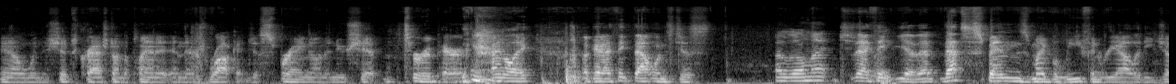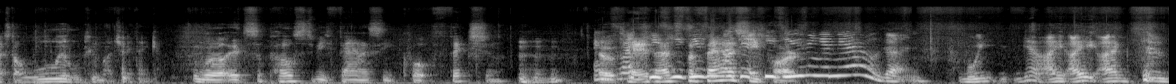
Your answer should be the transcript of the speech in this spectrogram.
You know, when the ships crashed on the planet and there's Rocket just spraying on a new ship to repair it. kind of like, okay, I think that one's just. A little much. I think, yeah, that, that suspends my belief in reality just a little too much, I think. Well, it's supposed to be fantasy, quote, fiction. hmm And it's Okay, like he's, that's he's the using like a, fantasy he's part. using a narrow gun. We, yeah, I, I, I, can,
